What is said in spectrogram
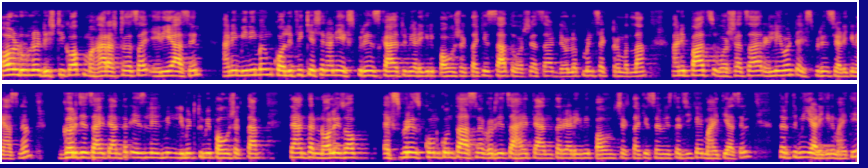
ऑल रुरल डिस्ट्रिक्ट ऑफ महाराष्ट्राचा एरिया असेल. आणि मिनिमम क्वालिफिकेशन आणि एक्सपिरियन्स काय तुम्ही या ठिकाणी पाहू शकता की सात वर्षाचा डेव्हलपमेंट सेक्टर मधला आणि पाच वर्षाचा रिलेव्हंट एक्सपिरियन्स या ठिकाणी असणं गरजेचं आहे. त्यानंतर एज लिमिट तुम्ही पाहू शकता. त्यानंतर नॉलेज ऑफ एक्सपिरियन्स कोणकोणता असणं गरजेचं आहे. त्यानंतर या ठिकाणी पाहू शकता की सविस्तर जी काही माहिती असेल तर तुम्ही या ठिकाणी माहिती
